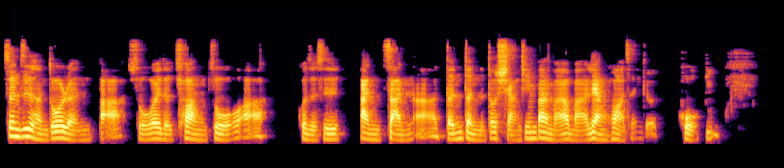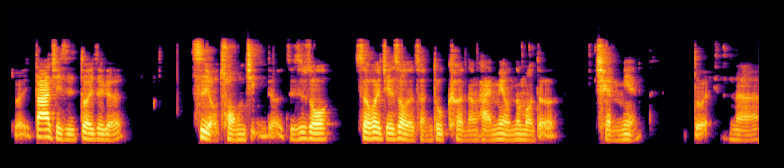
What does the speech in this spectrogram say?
甚至很多人把所谓的创作啊。或者是暗赞啊等等的，都想尽办法要把它量化成一个货币。对，大家其实对这个是有憧憬的，只是说社会接受的程度可能还没有那么的前面。对，那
